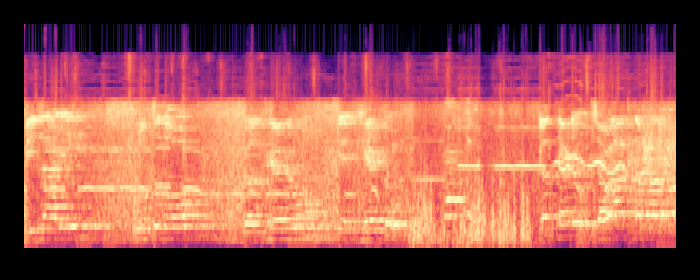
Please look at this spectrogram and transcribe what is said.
બિલાડી કૂતરો ગધેડું કે ઘેટું? ગધેડું, જવાબ તમારો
